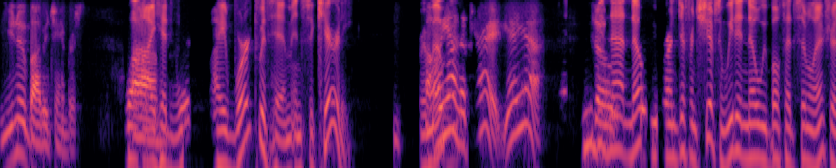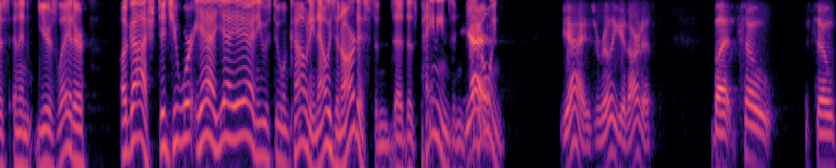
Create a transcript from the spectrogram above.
you knew Bobby Chambers. well, I Um, had worked, I had worked with him in security. Remember, Oh, yeah, that's right. Yeah, yeah. we so- did not know we were on different shifts, and we didn't know we both had similar interests. And then years later, oh gosh, did you work? Yeah, yeah, yeah. And he was doing comedy. Now he's an artist and uh, does paintings and Yeah. showing. Yeah, he's a really good artist. But so so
